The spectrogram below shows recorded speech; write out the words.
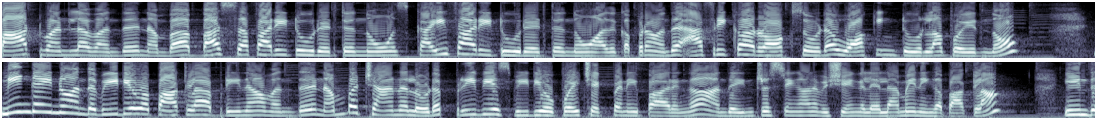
பார்ட் ஒன்ல வந்து நம்ம பஸ் சஃபாரி டூர் எடுத்திருந்தோம் ஸ்கைஃபாரி டூர் எடுத்திருந்தோம். அதுக்கப்புறம் வந்து ஆஃப்ரிக்கா ராக்ஸோட வாக்கிங் டூர்லாம் போயிருந்தோம். நீங்கள் இன்னும் அந்த வீடியோவை பார்க்கல அப்படின்னா வந்து நம்ம சேனலோட ப்ரீவியஸ் வீடியோ போய் செக் பண்ணி பாருங்க. அந்த இன்ட்ரெஸ்டிங்கான விஷயங்கள் எல்லாமே நீங்கள் பார்க்கலாம். இந்த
